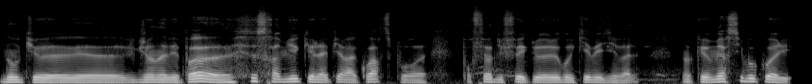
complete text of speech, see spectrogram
Donc vu que j'en avais pas, ce sera mieux que la pierre à quartz pour, pour faire du feu avec le, briquet médiéval. Donc merci beaucoup à lui.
